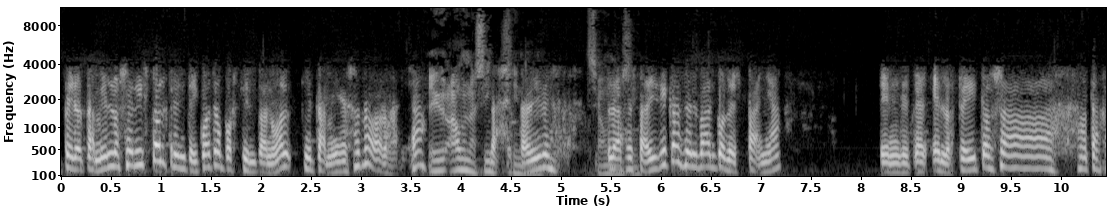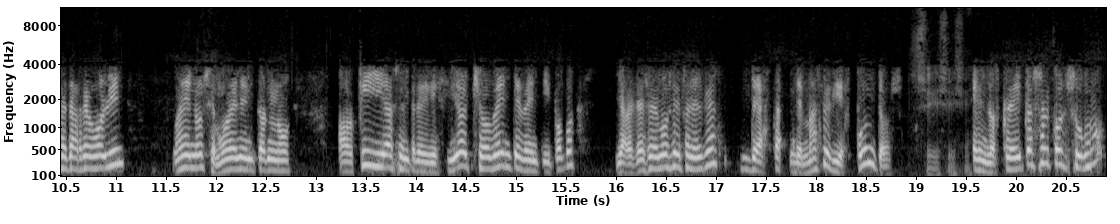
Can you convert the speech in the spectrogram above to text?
pero también los he visto el 34% anual, que también es otra barbaridad. Y aún así, Las, sí, estadí- sí, aún las así. estadísticas del Banco de España en, en los créditos a, a tarjeta revolving, bueno, se mueven en torno horquillas entre 18, 20, 20 y poco, y a veces vemos diferencias de hasta de más de 10 puntos. Sí, sí, sí. En los créditos al consumo,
